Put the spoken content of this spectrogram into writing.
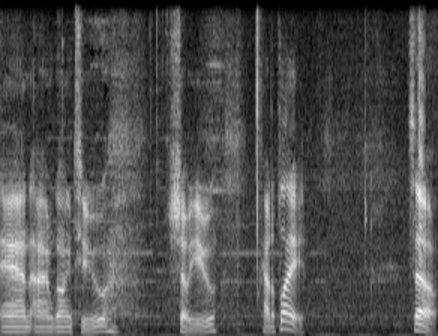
and I'm going to show you how to play. So,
